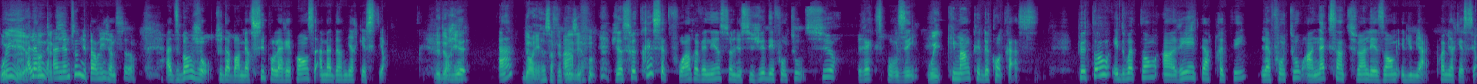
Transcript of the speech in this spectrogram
Oui, Elle aime, texte. elle aime ça de nous parler, j'aime ça. Elle dit bonjour. Tout d'abord, merci pour la réponse à ma dernière question. Et de rien. Je- Hein? De rien, ça fait Ah. plaisir. Je souhaiterais cette fois revenir sur le sujet des photos surexposées Oui. qui manquent de contraste. Peut-on et doit-on en réinterpréter la photo en accentuant les ombres et lumières? Première question.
